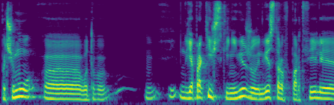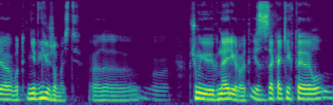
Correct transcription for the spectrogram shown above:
почему э, вот я практически не вижу инвесторов в портфеле вот недвижимость. Почему ее игнорируют? Из-за каких-то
